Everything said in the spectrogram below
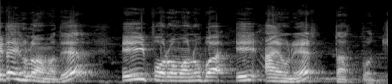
এটাই হলো আমাদের এই পরমাণু বা এই আয়নের তাৎপর্য।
